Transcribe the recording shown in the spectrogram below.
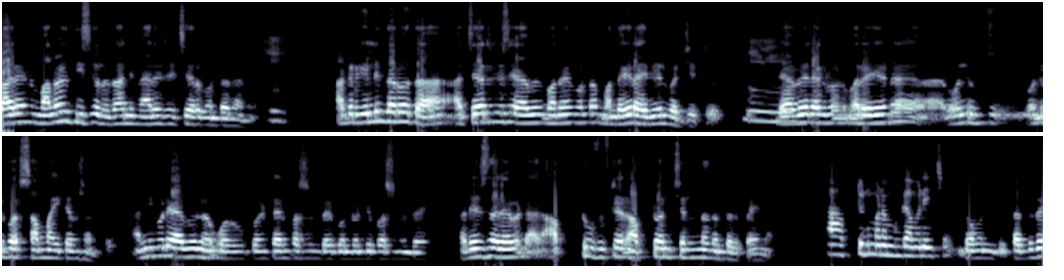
భార్యని మనమే తీసుకెళ్ళాం రాని మ్యారేజ్ చీర కొంటానని అక్కడికి వెళ్ళిన తర్వాత ఆ చీర చూసి యాభై మనం ఏమనుకుంటాం మన దగ్గర ఐదు వేలు బడ్జెట్. యాభై వేలు ఎక్కడ? మరి ఏంటంటే only only for some items అంటారు. అన్ని కూడా యాభై కొన్ని టెన్ పర్సెంట్ ఉంటాయి కొన్ని ట్వంటీ పర్సెంట్ ఉంటాయి. అదే సార్ ఏమంటే up to fifteen up to అని చిన్నది ఉంటుంది పైన. ఆ అప్టును మనం గమనించాం. గమనించి పెద్దదే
